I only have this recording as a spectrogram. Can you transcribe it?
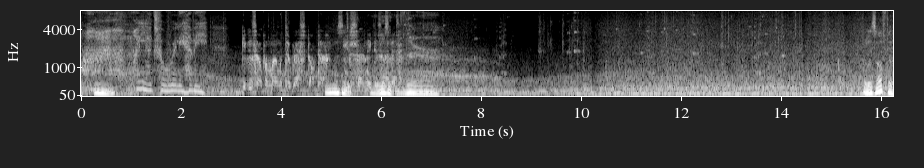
My legs feel really heavy. Give yourself a moment to rest, Doctor. It wasn't. you certainly It deserve wasn't it. there. Was off the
